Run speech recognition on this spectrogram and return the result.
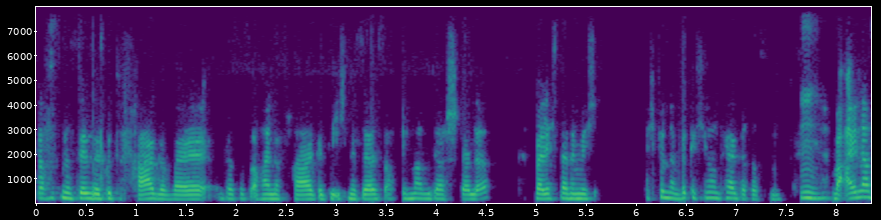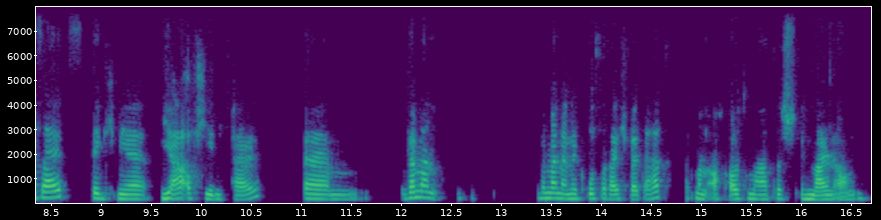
Das ist eine sehr, sehr gute Frage, weil das ist auch eine Frage, die ich mir selbst auch immer wieder stelle, weil ich da nämlich, ich bin dann wirklich hin und her gerissen. Mhm. Weil einerseits denke ich mir, ja, auf jeden Fall. Ähm, wenn man, wenn man eine große Reichweite hat, hat man auch automatisch in meinen Augen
